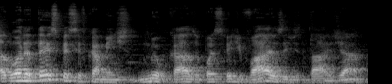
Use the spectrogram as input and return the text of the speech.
agora até especificamente no meu caso, eu participei de vários editais já,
